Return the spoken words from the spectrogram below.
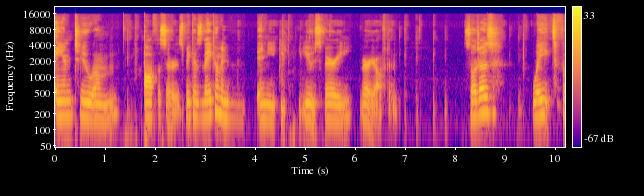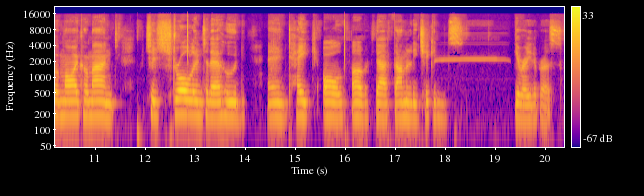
and two, um, officers because they come in, in use very, very often. Soldiers, wait for my command to stroll into their hood and take all of their family chickens. Get ready to press.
